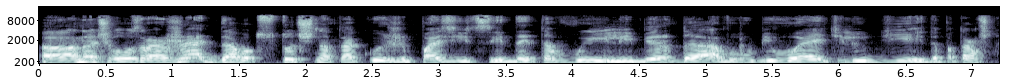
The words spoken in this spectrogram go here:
начал возражать, да, вот с точно такой же позиции. Да это вы, либерда, вы убиваете людей. Да потому что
